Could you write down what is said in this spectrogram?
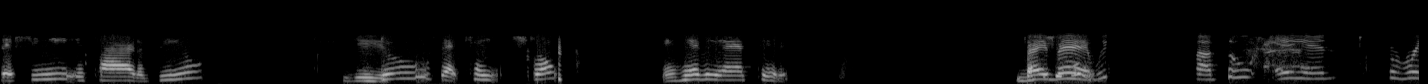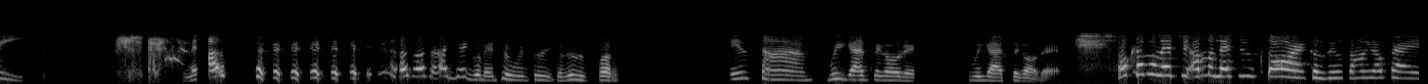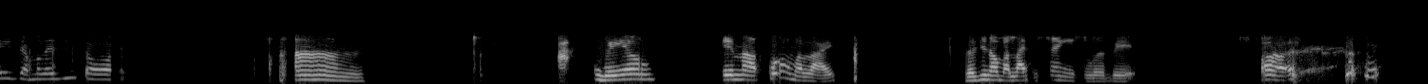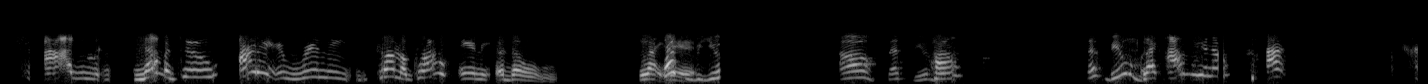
that she is tired of bills, yeah. dudes that can't stroke, and heavy ass titties. Baby, we uh, two and three. I thought I did go there two and three because it was funny. It's time. We got to go there. We got to go there. Okay, I'm gonna let you. I'm gonna let you start because it was on your page. I'm gonna let you start. Um. Well, in my former life, because you know my life has changed a little bit. Uh, I number two, I didn't really come across any of those like that's that. Beautiful. Oh, that's beautiful. Huh? That's beautiful. Like I, you know, I,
